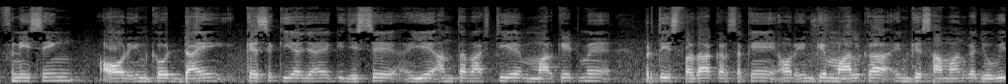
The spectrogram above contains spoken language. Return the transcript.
फिनिशिंग और इनको डाई कैसे किया जाए कि जिससे ये अंतर्राष्ट्रीय मार्केट में प्रतिस्पर्धा कर सकें और इनके माल का, इनके सामान का जो भी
